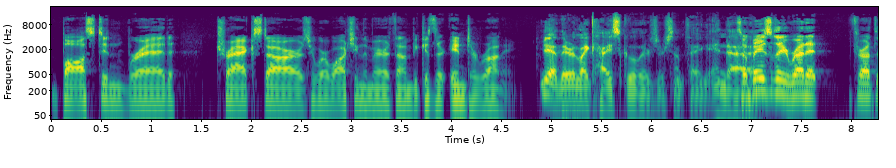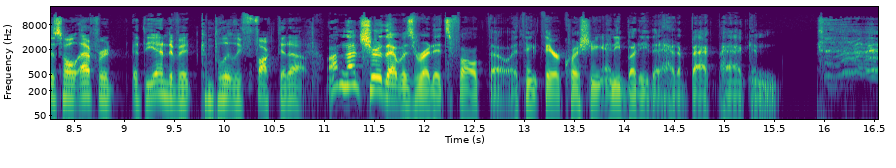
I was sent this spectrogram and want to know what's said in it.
Boston bred track stars who are watching the marathon because they're into running. Yeah, they're like high schoolers or something. And uh, So basically, Reddit throughout this whole effort, at the end of it, completely fucked it up. I'm not sure that was Reddit's fault, though. I think they were questioning anybody that had a backpack and,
